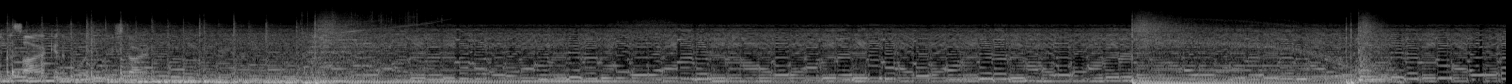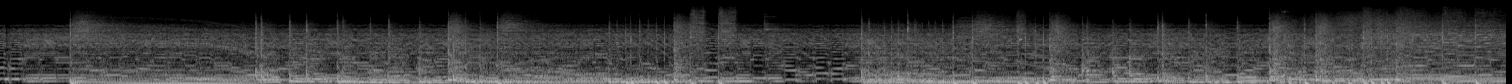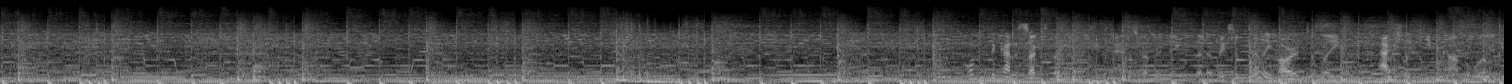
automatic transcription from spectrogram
in the song I can afford to restart. Actually keep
